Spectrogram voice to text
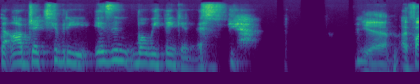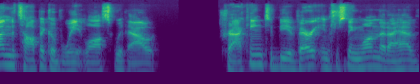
the objectivity isn't what we think it is. Yeah. Yeah. I find the topic of weight loss without tracking to be a very interesting one that I have.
